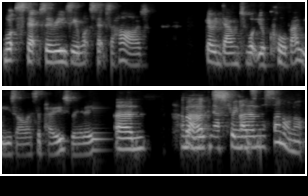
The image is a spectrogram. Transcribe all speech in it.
what steps are easy and what steps are hard going down to what your core values are i suppose really um and but, you can have three months um, in the sun or not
